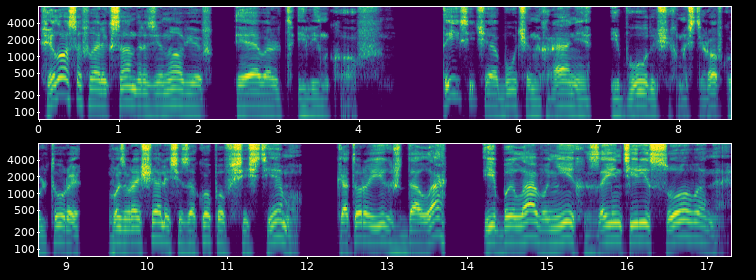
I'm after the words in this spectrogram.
философы Александр Зиновьев и Эвальд Илинков. Тысячи обученных ранее и будущих мастеров культуры возвращались из окопов в систему, которая их ждала и была в них заинтересована,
